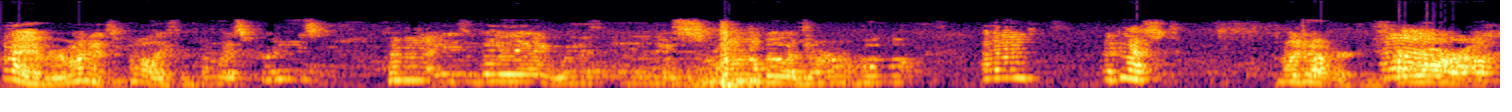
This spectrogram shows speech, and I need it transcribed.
Hi everyone, it's Polly from Polly's Pretties, coming at you today with a small General haul and a guest, my daughter, Aurora.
